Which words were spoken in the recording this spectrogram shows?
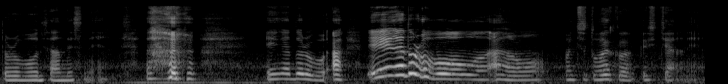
泥棒さんですね。映画泥棒あ映画泥棒もあのちょっとワクワクしちゃうね。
